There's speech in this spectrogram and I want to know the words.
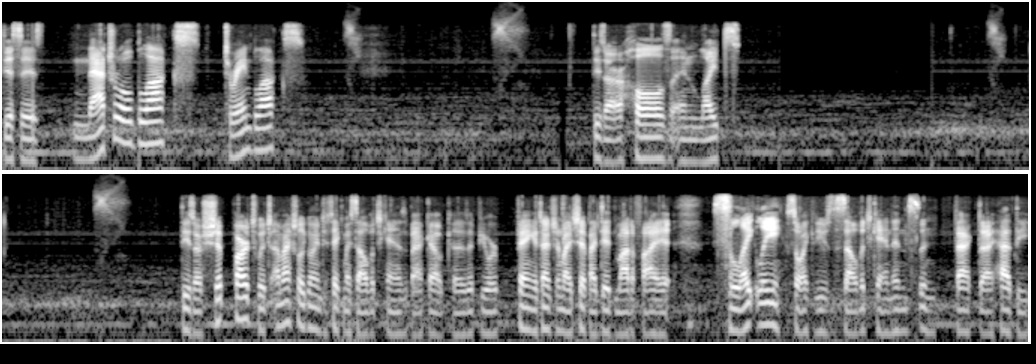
This is natural blocks, terrain blocks. These are hulls and lights These are ship parts, which I'm actually going to take my salvage cannons back out, because if you were paying attention to my ship, I did modify it slightly so I could use the salvage cannons. In fact, I had the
